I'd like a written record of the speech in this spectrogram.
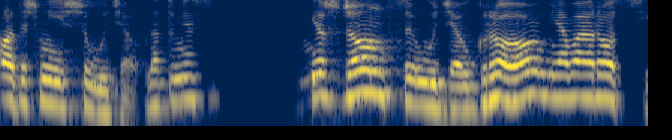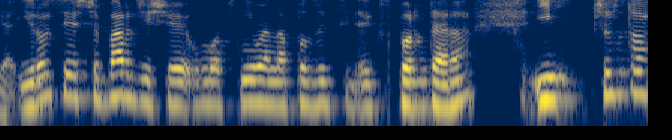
Miała też mniejszy udział. Natomiast miażdżący udział, gro miała Rosja i Rosja jeszcze bardziej się umocniła na pozycji eksportera i przez to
